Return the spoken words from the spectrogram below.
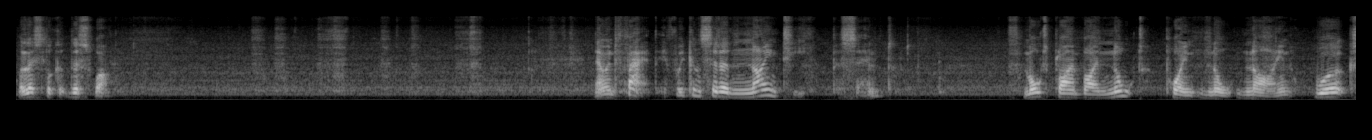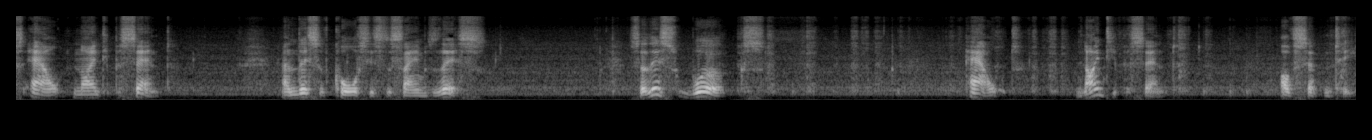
Well, let's look at this one. Now in fact, if we consider 90%, multiplying by 0.09 works out 90%. And this of course is the same as this. So this works out 90% of 70.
